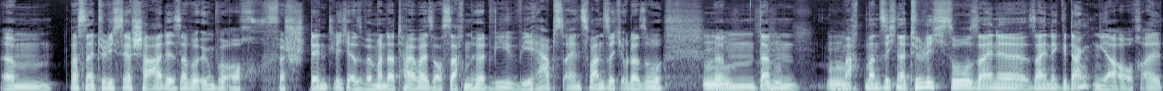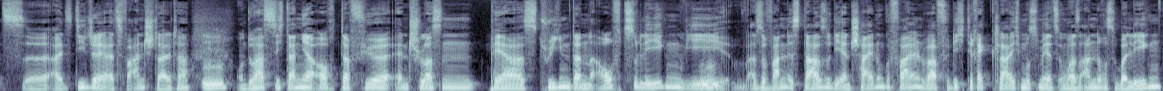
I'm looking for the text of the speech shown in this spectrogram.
ähm, was natürlich sehr schade ist, aber irgendwo auch verständlich. Also, wenn man da teilweise auch Sachen hört wie, wie Herbst 21 oder so, mhm. ähm, dann mhm. Mhm. macht man sich natürlich so seine, seine Gedanken ja auch als, äh, als DJ, als Veranstalter. Mhm. Und du hast dich dann ja auch dafür entschlossen, per Stream dann aufzulegen. Wie, mhm. also wann ist da so die Entscheidung gefallen? War für dich direkt klar, ich muss mir jetzt irgendwas anderes überlegen?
